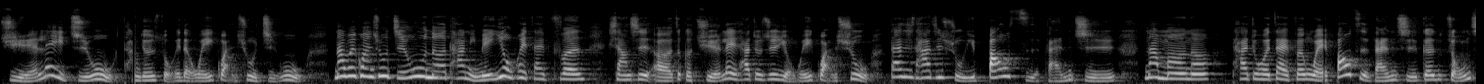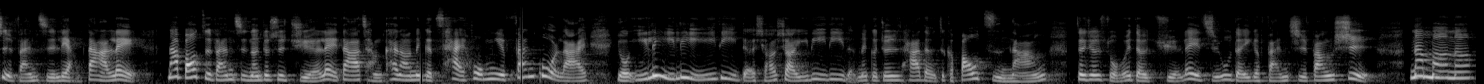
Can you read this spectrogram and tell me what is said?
蕨类植物，它们就是所谓的维管束植物。那维管束植物呢，它里面又会再分，像是呃这个蕨类，它就是有维管束，但是它是属于孢子繁殖。那么呢，它就会再分为孢子繁殖跟种子繁殖两大类。那孢子繁殖呢，就是蕨类，大家常看到那个菜后面翻过来，有一粒一粒一粒的小小一粒一粒的那个，就是它的这个孢子囊，这就是所谓的蕨类植物的一个繁殖方式。那么呢，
